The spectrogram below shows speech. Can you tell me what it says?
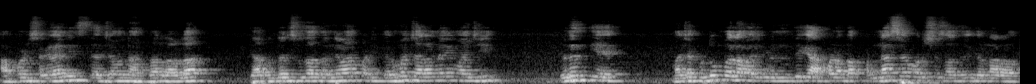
आपण सगळ्यांनीच त्याच्यावर हातभार लावला. त्याबद्दल सुद्धा धन्यवाद. आणि कर्मचाऱ्यांनाही माझी विनंती आहे माझ्या कुटुंबाला माझी विनंती आहे की आपण आता पन्नासाव्या वर्ष साजरे करणार आहोत.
